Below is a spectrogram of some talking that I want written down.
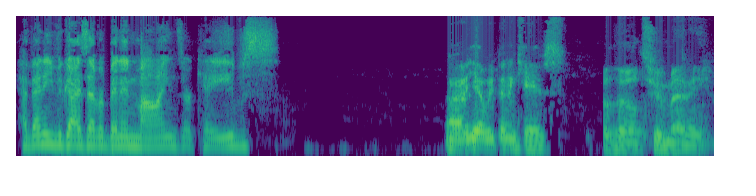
have any of you guys ever been in mines or caves? Uh, yeah, we've been in caves. A little too many.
